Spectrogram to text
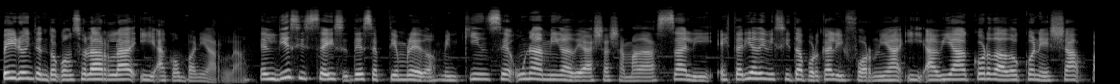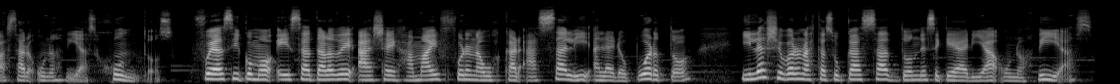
pero intentó consolarla y acompañarla. El 16 de septiembre de 2015, una amiga de Aya llamada Sally estaría de visita por California y había acordado con ella pasar unos días juntos. Fue así como esa tarde Aya y Jamai fueron a buscar a Sally al aeropuerto y la llevaron hasta su casa donde se quedaría unos días.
